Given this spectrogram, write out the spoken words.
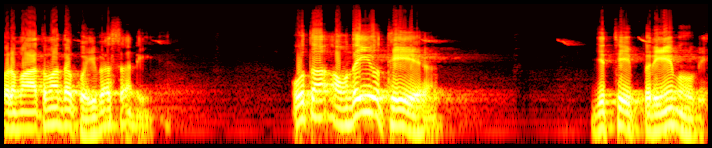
ਪਰਮਾਤਮਾ ਦਾ ਕੋਈ ਵਾਸਾ ਨਹੀਂ ਉਹ ਤਾਂ ਆਉਂਦਾ ਹੀ ਉੱਥੇ ਹੈ, ਜਿੱਥੇ ਪ੍ਰੇਮ ਹੋਵੇ,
